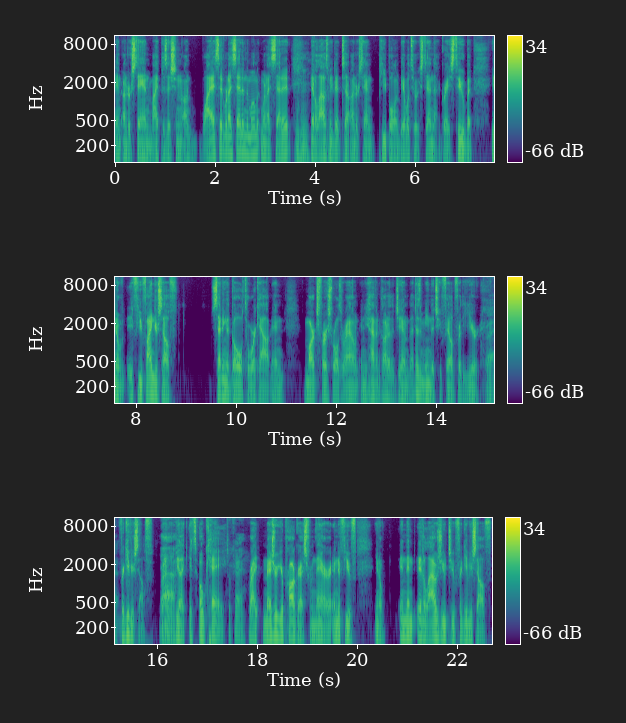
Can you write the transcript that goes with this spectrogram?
and understand my position on why I said what I said in the moment when I said it, Mhm. it allows me to, to understand people and be able to extend that grace too. But you know, if you find yourself setting a goal to work out and March 1st rolls around and you haven't gone to the gym, that doesn't mean that you failed for the year. Right. Forgive yourself. Yeah. Right. Be like, it's okay It's okay. right? Measure your progress from there. And if you've, you know, and then it allows you to forgive yourself.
